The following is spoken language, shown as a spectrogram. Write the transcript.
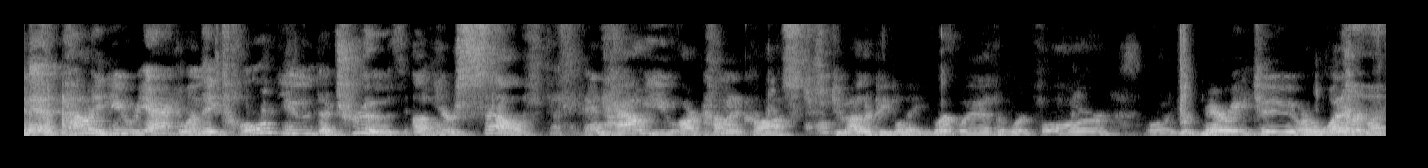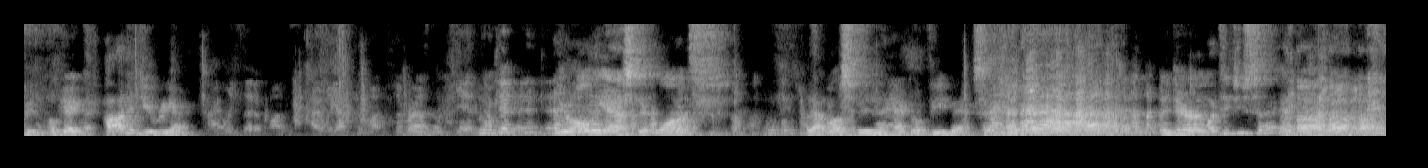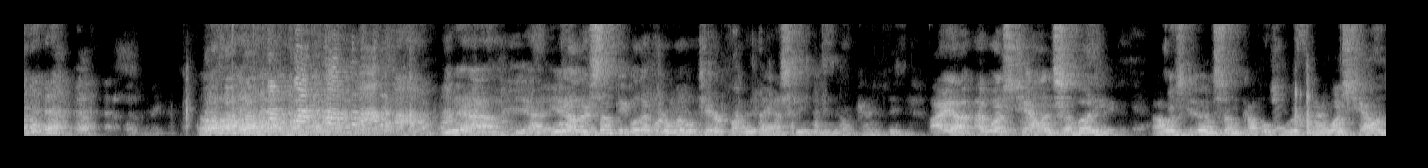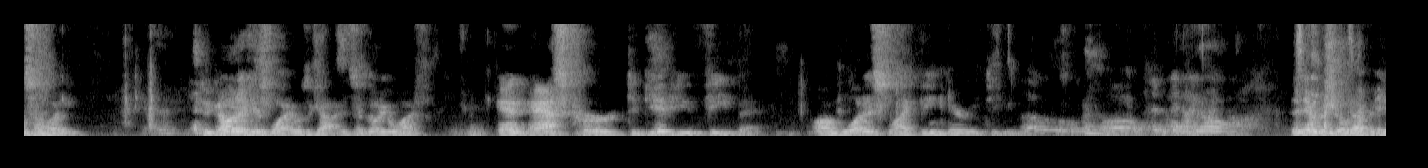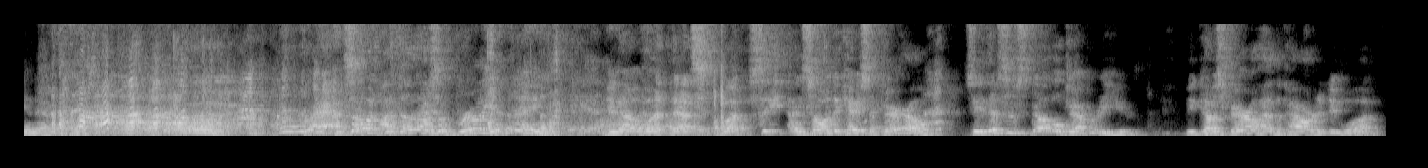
then how did you react when they told you the truth of yourself and how you are coming across to other people that you work with or work for or you're married to or whatever it might be? Okay? How did you react? I only said it once. I only asked it once. The rest didn't. You only asked it once? That must be a heck of a feedback session. And Darren, what did you say? Oh. Yeah, yeah. You know, there's some people that were a little terrified of asking, you know, kind of thing. I, uh, I once challenged somebody, I was doing some couples work, and I once challenged somebody to go to his wife, it was a guy, and so go to your wife and ask her to give you feedback on what it's like being married to you. Oh, oh. no. They never showed up again after that. Right, so I thought that was a brilliant thing, you know, but that's, but see, and so in the case of Pharaoh, see, this is double jeopardy here. Because Pharaoh had the power to do what?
